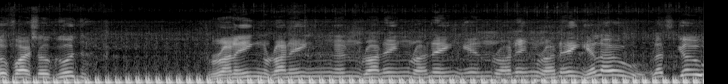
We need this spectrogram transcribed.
So far, so good. Running, running, and running, running, and running, running. Hello, let's go.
